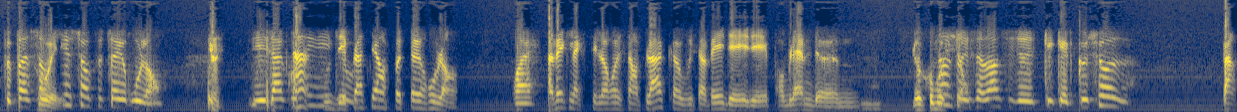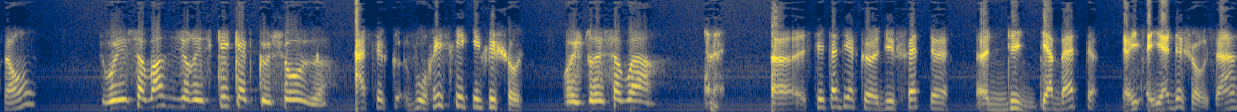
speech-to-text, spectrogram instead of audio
Je peux pas sortir oui. sur un fauteuil roulant. ah, vous déplacez en fauteuil roulant. Ouais. Avec l'accélérose en plaque, vous avez des, problèmes de locomotion. Non, je voulais savoir si j'ai risqué quelque chose. Pardon? Je voulais savoir si je risquais quelque chose. Ah, que vous risquez quelque chose Oui, je voudrais savoir. Euh, c'est-à-dire que du fait euh, du diabète, il y a des choses, hein.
